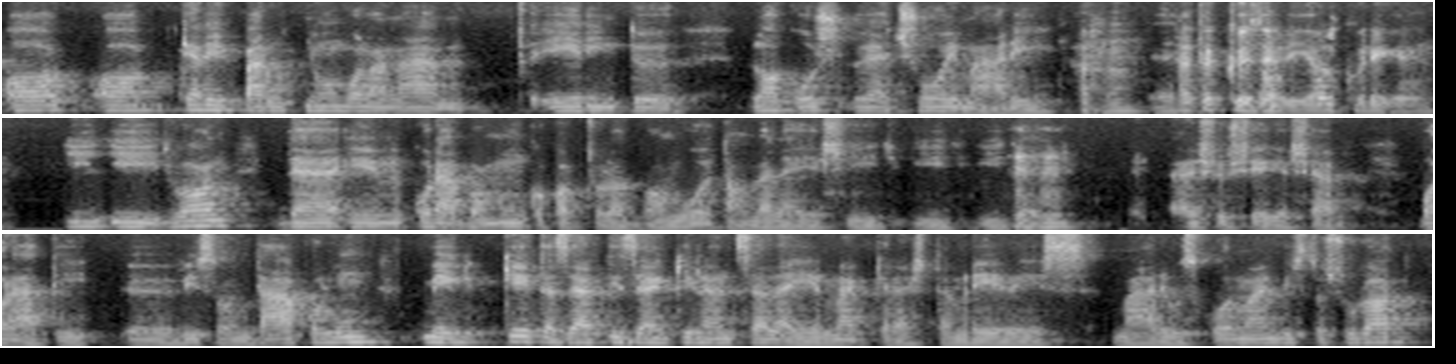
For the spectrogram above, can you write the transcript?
a, a kerékpárút nyomvonalán érintő lakos, ő egy Solymári. Aha, hát a közeli, lakos. akkor igen. Így, így van, de én korábban munkakapcsolatban voltam vele, és így, így, így uh-huh. egy elsőségesebb baráti viszonyt ápolunk. Még 2019 elején megkerestem Révész Máriusz kormánybiztos urat,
